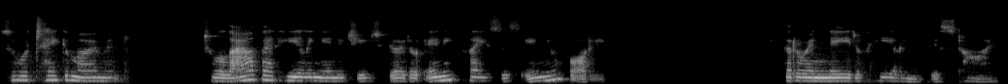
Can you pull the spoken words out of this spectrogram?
So we'll take a moment to allow that healing energy to go to any places in your body that are in need of healing at this time.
